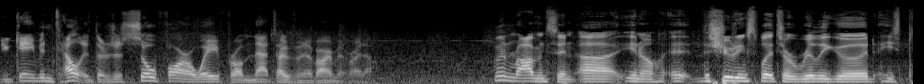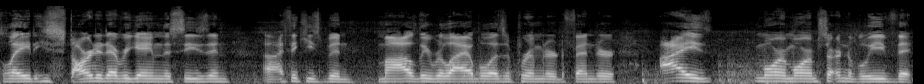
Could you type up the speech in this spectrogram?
you can't even tell it. They're just so far away from that type of an environment right now. Glenn Robinson, uh, you know, the shooting splits are really good. He's played, he's started every game this season. Uh, I think he's been mildly reliable as a perimeter defender. I more and more I'm starting to believe that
